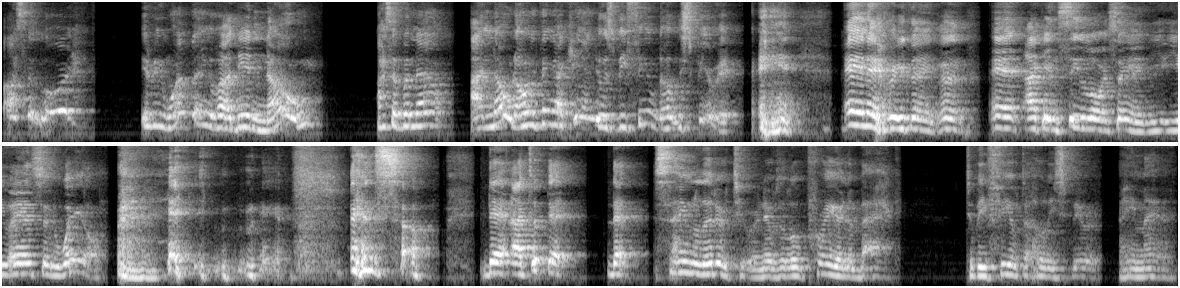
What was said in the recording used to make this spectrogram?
I said, Lord, it'd be one thing if I didn't know. I said, but now I know the only thing I can do is be filled with the Holy Spirit and, everything. And I can see the Lord saying, You, answered well. Amen. And so that I took that that same literature and there was a little prayer in the back to be filled with the Holy Spirit. Amen.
